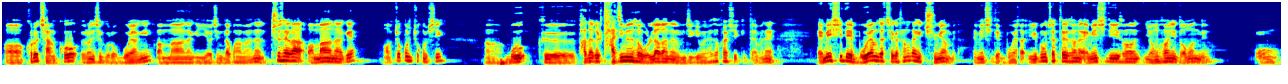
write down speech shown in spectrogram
어, 그렇지 않고 이런 식으로 모양이 완만하게 이어진다고 하면은 추세가 완만하게 어, 조금 조금씩 어, 모, 그 바닥을 다지면서 올라가는 움직임을 해석할 수 있기 때문에 MACD의 모양 자체가 상당히 중요합니다. MACD의 모양. 자, 일봉 차트에서는 MACD 선 0선이 넘었네요. 오.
